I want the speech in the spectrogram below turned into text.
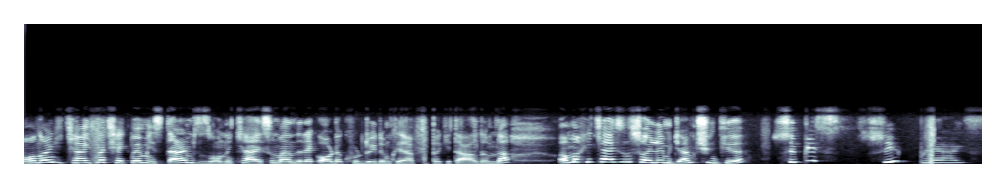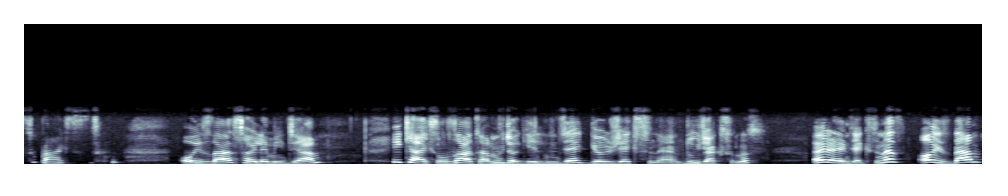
Onların hikayesini çekmemi ister misiniz? Onun hikayesini ben direkt orada kurduydum kıyafet paketi aldığımda. Ama hikayesini söylemeyeceğim çünkü sürpriz. Surprise. Surprise. o yüzden söylemeyeceğim. Hikayesini zaten video gelince göreceksiniz, duyacaksınız. Öğreneceksiniz. O yüzden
